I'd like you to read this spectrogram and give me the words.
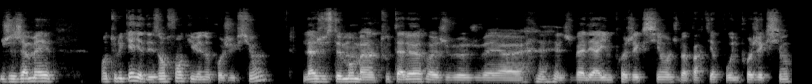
j'ai jamais. En tous les cas, il y a des enfants qui viennent aux projections. Là, justement, ben, tout à l'heure, je, je, vais, euh, je vais aller à une projection. Je dois partir pour une projection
